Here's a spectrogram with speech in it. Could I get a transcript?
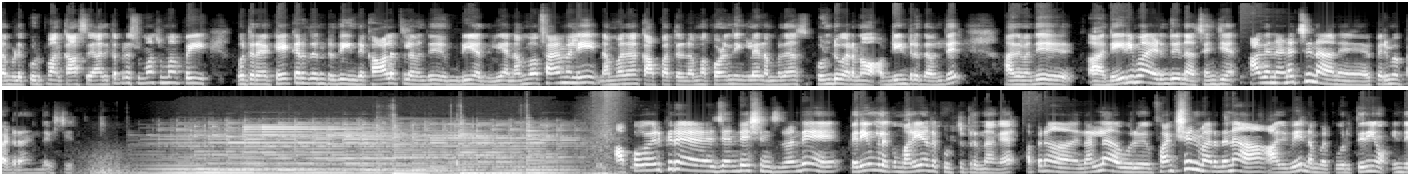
நம்மளுக்கு கொடுப்பாங்க காசு. அதுக்கப்புறம் சும்மா சும்மா போய் ஒருத்தரை கேட்கறதுன்றது இந்த காலத்துல வந்து முடியாது இல்லையா? நம்ம ஃபேமிலி நம்ம தான் காப்பாற்றணும் நம்ம குழந்தைங்கள நம்ம தான் கொண்டு வரணும் அப்படின்றத வந்து அதை வந்து தைரியமா இருந்து நான் செஞ்சேன். அதை நினைச்சு நான் பெருமைப்படுறேன் இந்த விஷயத்தை. அப்போ இருக்கிற ஜென்ரேஷன்ஸ் வந்து பெரியவங்களுக்கு மரியாதை கொடுத்துட்டு இருந்தாங்க. அப்புறம் நல்ல ஒரு ஃபங்க்ஷன் வருதுன்னா அதுவே நமக்கு ஒரு தெரியும். இந்த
